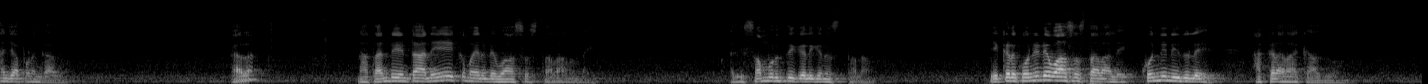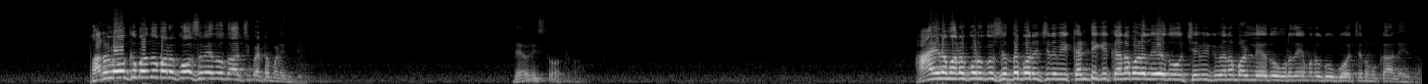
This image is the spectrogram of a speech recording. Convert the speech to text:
అని చెప్పడం కాదు. కదా? నా తండ్రి ఇంట అనేకమైన నివాస స్థలాలు ఉన్నాయి అది సమృద్ధి కలిగిన స్థలం. ఇక్కడ కొన్ని నివాస స్థలాలే కొన్ని నిధులే అక్కడ అలా కాదు. పరలోకమందు మన కోసం ఏదో దాచిపెట్టబడింది. దేవుని స్తోత్రం. ఆయన మన కొరకు సిద్ధపరిచినవి కంటికి కనబడలేదు చెవికి వినబడలేదు హృదయమునకు గోచరము కాలేదు.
